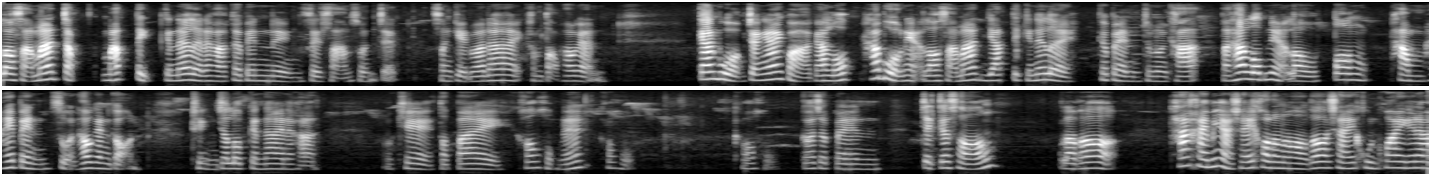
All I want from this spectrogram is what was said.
เราสามารถจับมัดติดกันได้เลยนะคะก็เป็น 1 เศษ 3 ส่วน 7 สังเกตว่าได้คำตอบเท่ากัน การบวกจะง่ายกว่าการลบ ถ้าบวกเนี่ยเราสามารถยัดติดกันได้เลย ก็เป็นจำนวนคะ แต่ถ้าลบเนี่ยเราต้องทำให้เป็นส่วนเท่ากันก่อน ถึงจะลบกันได้นะคะ โอเค ต่อไปข้อ 6 นะ ข้อ 6 ข้อ 6 ก็จะเป็น 7 กับ 2 แล้วก็ถ้าใครไม่อยากใช้คอรนอก็ใช้คูณไขว้ก็ได้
